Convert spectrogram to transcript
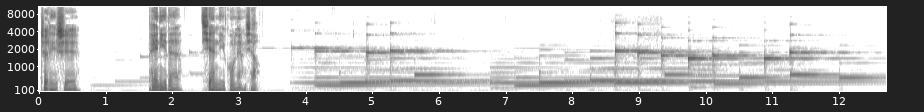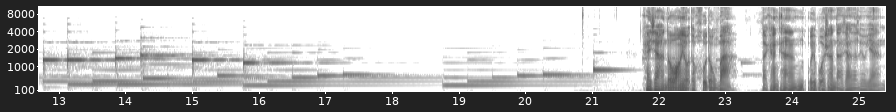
这里是陪你的。千里共良宵。看一下很多网友的互动吧，来看看微博上大家的留言。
